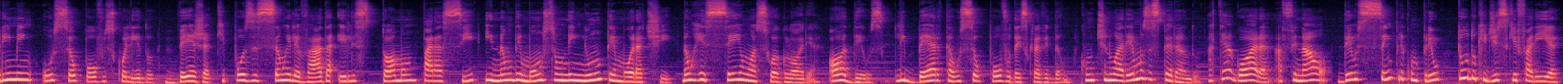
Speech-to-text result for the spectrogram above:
oprimem o seu povo escolhido. Veja que posição elevada eles tomam para si e não demonstram nenhum temor a ti. Não receiam a sua glória. Ó Deus, liberta o seu povo da escravidão. Continuaremos esperando. Até agora, afinal, Deus sempre cumpriu tudo o que disse que faria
